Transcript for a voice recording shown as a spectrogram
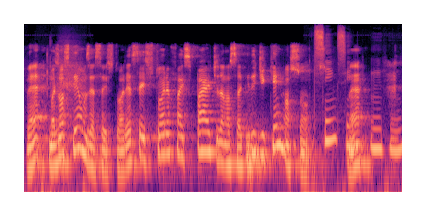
Né? Mas nós temos essa história. Essa história faz parte da nossa vida e de quem nós somos. Sim, sim. Né? Uhum.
